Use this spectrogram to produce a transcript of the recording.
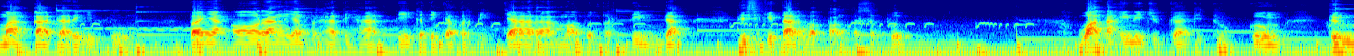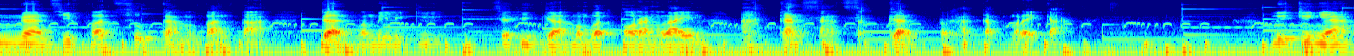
Maka dari itu, banyak orang yang berhati-hati ketika berbicara maupun bertindak di sekitar weton tersebut. Watak ini juga didukung dengan sifat suka membantah dan memiliki sehingga membuat orang lain akan sangat segan terhadap mereka. Lucunya,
